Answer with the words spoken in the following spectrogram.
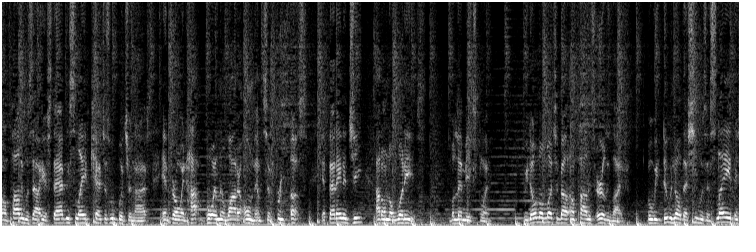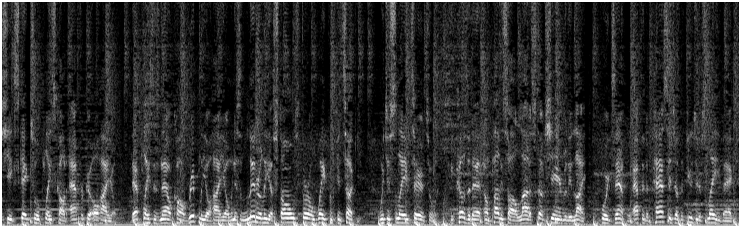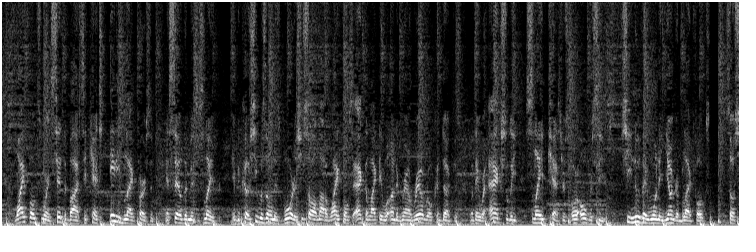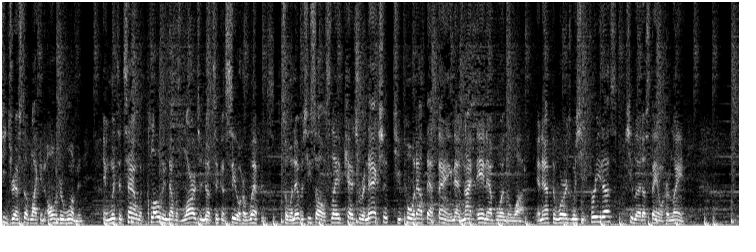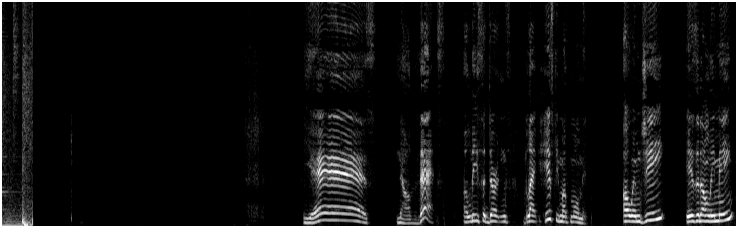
Um, Polly was out here stabbing slave catchers with butcher knives and throwing hot boiling water on them to free us. If that ain't a G, I don't know what is. But let me explain. We don't know much about um, Polly's early life, but we do know that she was enslaved and she escaped to a place called Africa, Ohio. That place is now called Ripley, Ohio, and it's literally a stone's throw away from Kentucky, which is slave territory. Because of that, um, Polly saw a lot of stuff she didn't really like. For example, after the passage of the Fugitive Slave Act, white folks were incentivized to catch any black person and sell them into slavery. And because she was on this border, she saw a lot of white folks acting like they were Underground Railroad conductors when they were actually slave catchers or overseers. She knew they wanted younger black folks, so she dressed up like an older woman and went to town with clothing that was large enough to conceal her weapons. So whenever she saw a slave catcher in action, she pulled out that thing, that knife and that boiling water. And afterwards, when she freed us, she let us stay on her land. Yes! Now that's a Lisa Durden's Black History Month moment. OMG, is it only me?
